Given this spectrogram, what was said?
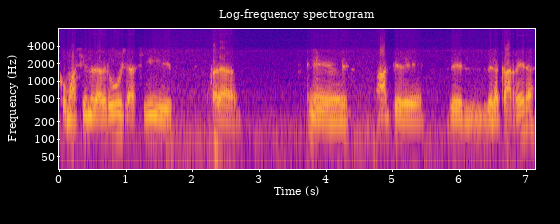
como haciendo la grulla, así, para eh, antes de, la carrera,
